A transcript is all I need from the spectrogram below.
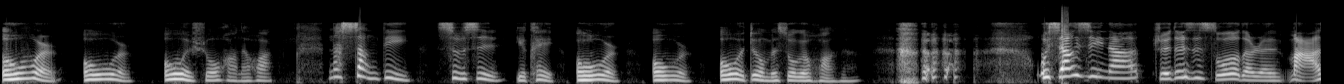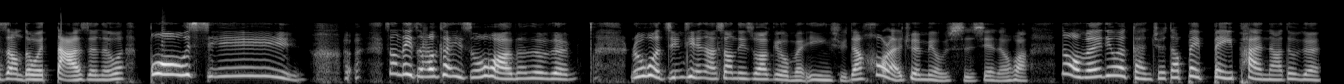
偶尔、偶尔、偶尔说谎的话，那上帝是不是也可以偶尔、偶尔、偶尔对我们说个谎呢？我相信呢，绝对是所有的人马上都会大声的问：不行，上帝怎么可以说谎呢？对不对？如果今天呢，上帝说要给我们应许，但后来却没有实现的话，那我们一定会感觉到被背叛呐，对不对？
